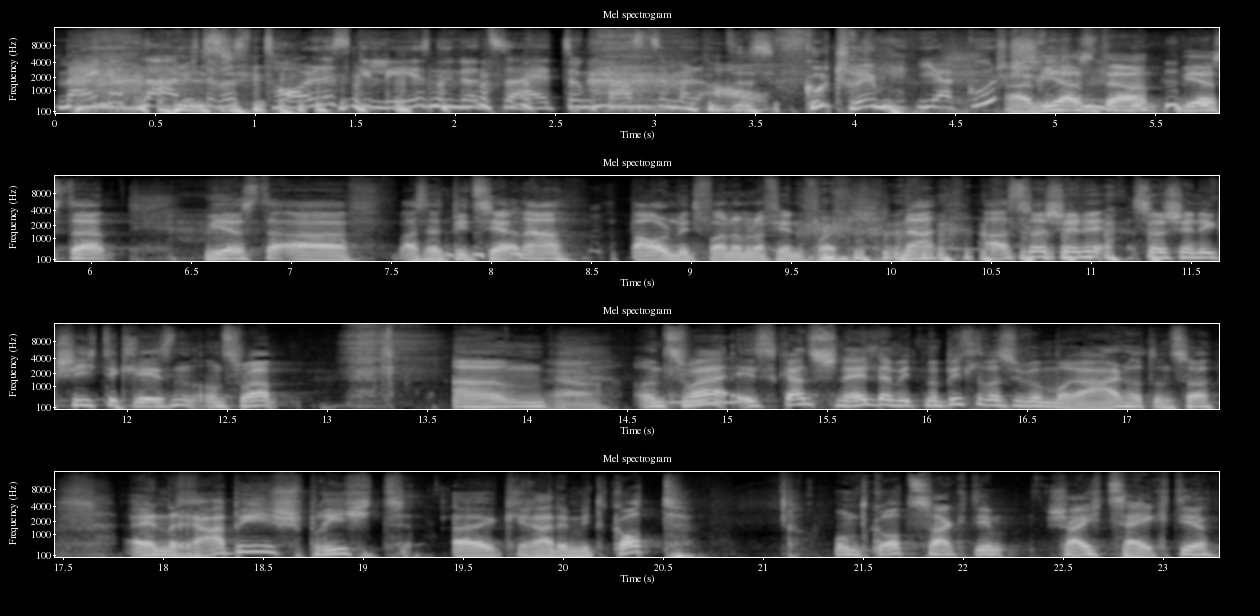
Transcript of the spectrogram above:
Mein Gott, da habe ich da was Tolles gelesen in der Zeitung. Passt mal auf. Das, gut geschrieben. Ja, gut Ah, wie heißt der, wie heißt der, wie heißt der, äh, weiß nicht, Pizza, na, Paul mit Vornamen auf jeden Fall. Na, äh, so eine schöne, so eine schöne Geschichte gelesen und zwar, ähm, Ja. und zwar ist ganz schnell, damit man ein bisschen was über Moral hat und so, ein Rabbi spricht äh, gerade mit Gott und Gott sagt ihm, schau, ich zeig dir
